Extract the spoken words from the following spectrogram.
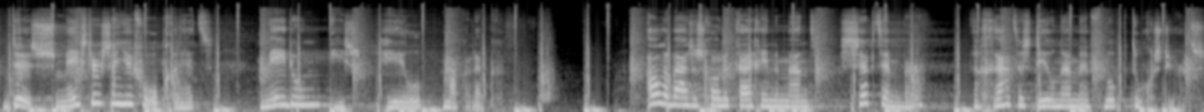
Dus, meesters en juffen opgelet. Meedoen is heel makkelijk. Alle basisscholen krijgen in de maand september een gratis deelname-envelop toegestuurd.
